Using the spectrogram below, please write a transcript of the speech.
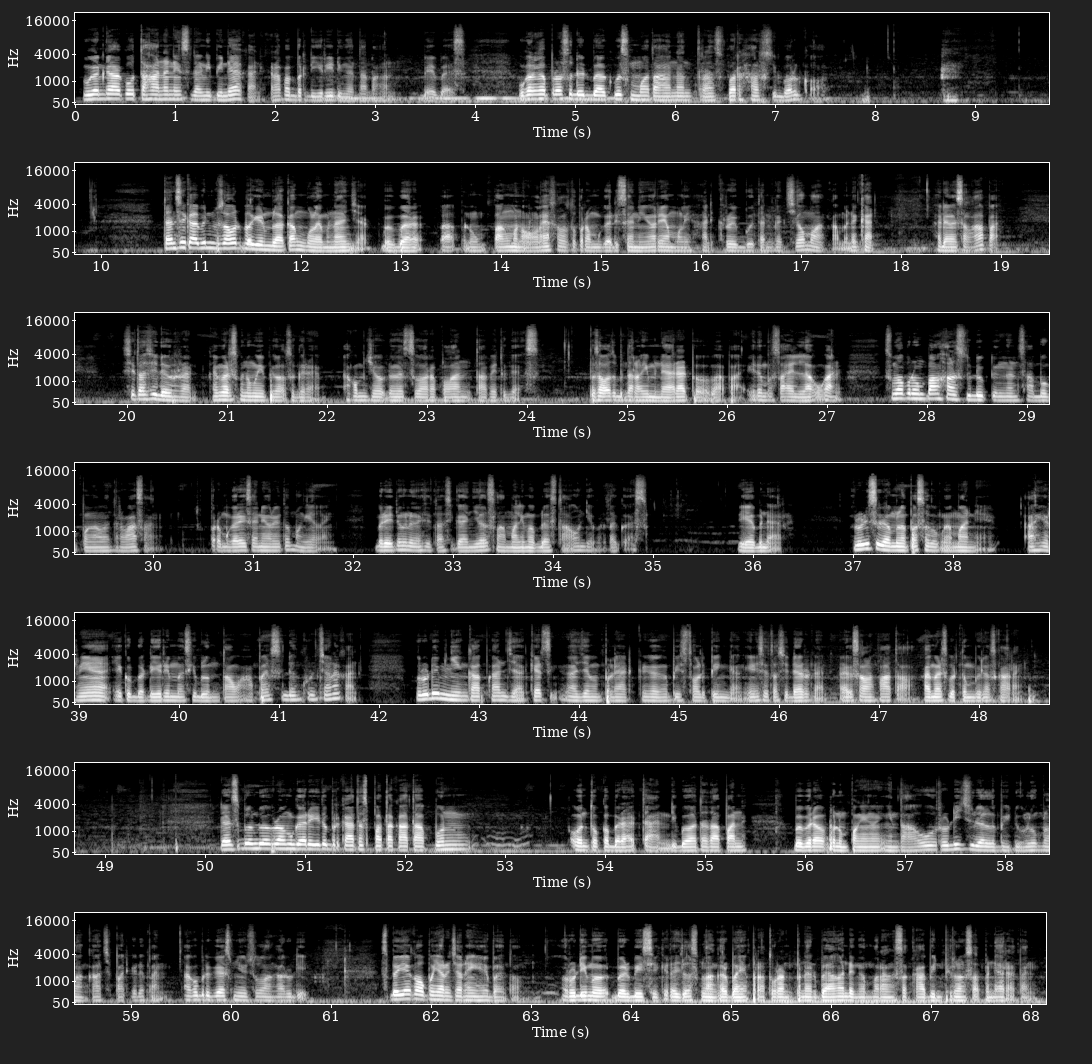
Bukankah aku tahanan yang sedang dipindahkan? Kenapa berdiri dengan tantangan bebas? Bukankah prosedur bagus semua tahanan transfer harus diborgol? Tensi kabin pesawat bagian belakang mulai menanjak. Beberapa penumpang menoleh salah satu pramugari senior yang melihat keributan kecil melangkah mendekat. Ada masalah apa? Situasi darurat. Kami harus menemui pilot segera. Aku menjawab dengan suara pelan tapi tegas. Pesawat sebentar lagi mendarat, bapak-bapak. Itu mustahil dilakukan. Semua penumpang harus duduk dengan sabuk pengaman terpasang. Pramugari senior itu menggeleng. Berhitung dengan situasi ganjil selama 15 tahun dia bertugas. Dia benar. Rudy sudah melepas sabuk pengamannya. Akhirnya ikut berdiri meski belum tahu apa yang sedang kurencanakan. Rudy menyingkapkan jaket sengaja memperlihatkan gagang pistol di pinggang. Ini situasi darurat, ada kesalahan fatal. Kami harus bertemu sekarang. Dan sebelum dua pramugari itu berkata sepatah kata pun untuk keberatan, di bawah tatapan Beberapa penumpang yang ingin tahu, Rudy sudah lebih dulu melangkah cepat ke depan. Aku bergegas menyusul langkah Rudy. Sebaiknya kau punya rencana yang hebat, Tom. Rudy berbisik, kita jelas melanggar banyak peraturan penerbangan dengan merangsek kabin pilot saat pendaratan.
